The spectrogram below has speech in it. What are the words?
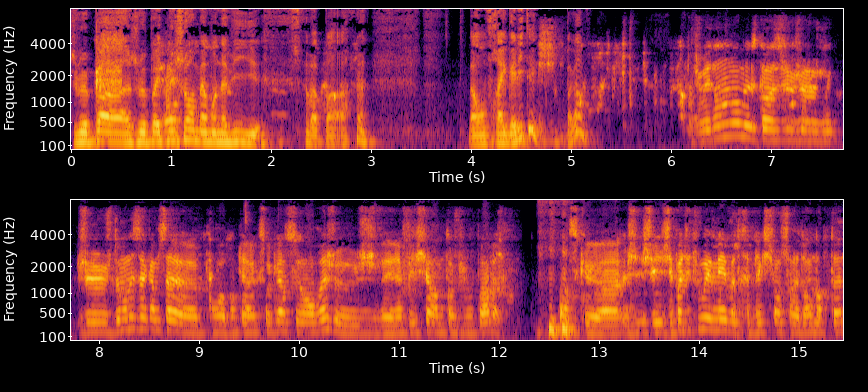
je veux pas, je veux pas être méchant, mais à mon avis, ça va pas. bah, on fera égalité, pas grave. Je vais, non, non, mais je, je, je, je demandais ça comme ça euh, pour, pour que les parce qu'en vrai, je, je vais réfléchir en même temps que je vous parle. Parce que euh, j'ai j'ai pas du tout aimé votre réflexion sur Edward Norton.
